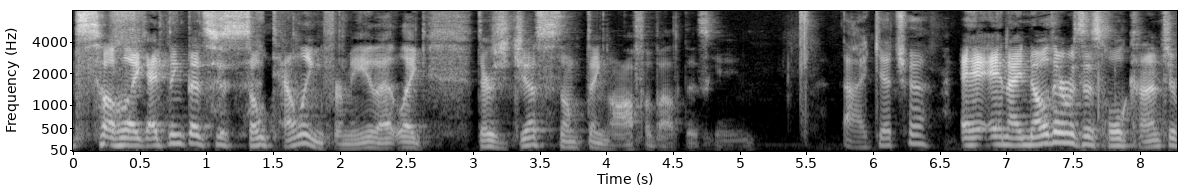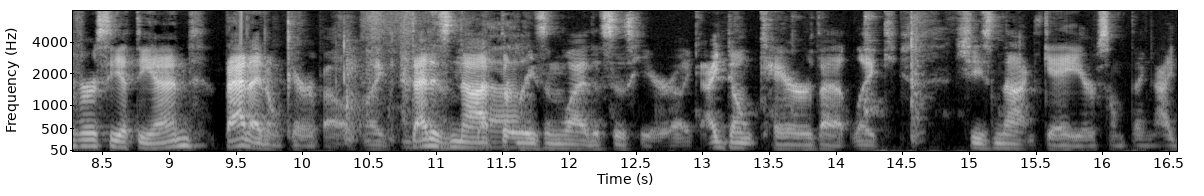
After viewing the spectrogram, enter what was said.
So like I think that's just so telling for me that like there's just something off about this game. I get you. And, and I know there was this whole controversy at the end that I don't care about. Like that is not the reason why this is here. Like I don't care that like she's not gay or something. I,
